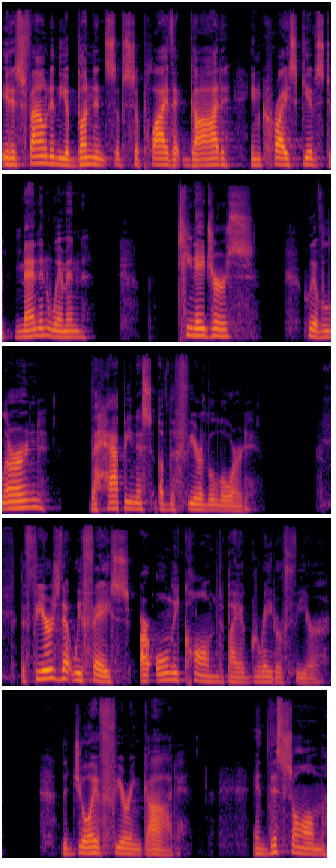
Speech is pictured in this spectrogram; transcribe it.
It is found in the abundance of supply that God in Christ gives to men and women, teenagers who have learned the happiness of the fear of the Lord. The fears that we face are only calmed by a greater fear the joy of fearing God. And this psalm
